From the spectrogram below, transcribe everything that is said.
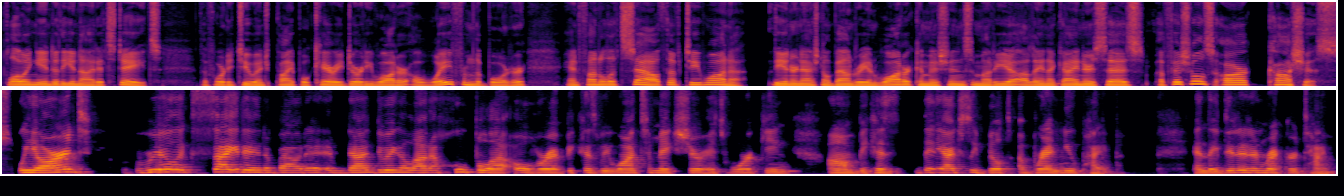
flowing into the United States. The 42 inch pipe will carry dirty water away from the border and funnel it south of Tijuana. The International Boundary and Water Commission's Maria Elena Giner says officials are cautious. We aren't real excited about it and not doing a lot of hoopla over it because we want to make sure it's working um, because they actually built a brand new pipe and they did it in record time.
